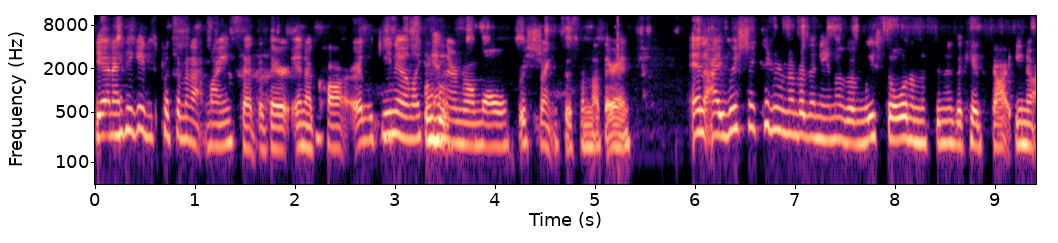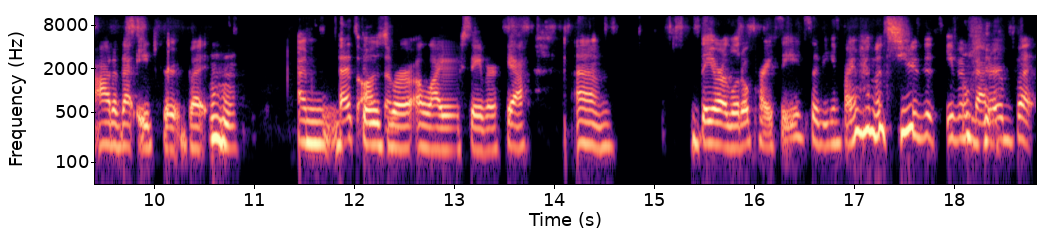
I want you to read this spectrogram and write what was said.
yeah. and I think it just puts them in that mindset that they're in a car, like you know, like mm-hmm. in their normal restraint system that they're in. And I wish I could remember the name of them. We sold them as soon as the kids got, you know, out of that age group. But mm-hmm. I'm that's those awesome. were a lifesaver. Yeah. Um, they are a little pricey, so if you can find one that's used, it's even better. but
